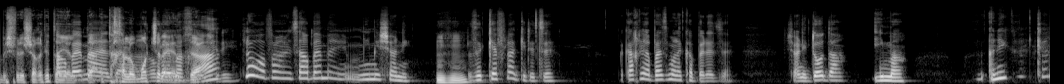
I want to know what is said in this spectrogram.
בשביל לשרת את הילדה, את החלומות של הילדה? לא, אבל זה הרבה ממי שאני. זה כיף להגיד את זה. לקח לי הרבה זמן לקבל את זה. שאני דודה, אימא. אני, כן.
